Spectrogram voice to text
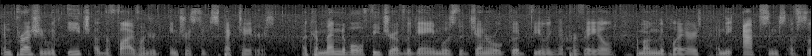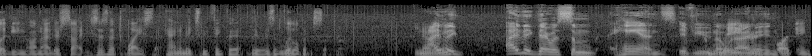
impression with each of the 500 interested spectators. A commendable feature of the game was the general good feeling that prevailed among the players and the absence of slugging on either side. He says that twice. That kind of makes me think that there was a little bit of slugging. You know what I, I mean? think, I think there was some hands, if you know what I mean. Slugging.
